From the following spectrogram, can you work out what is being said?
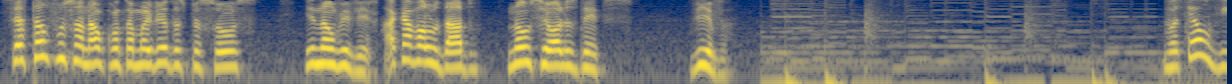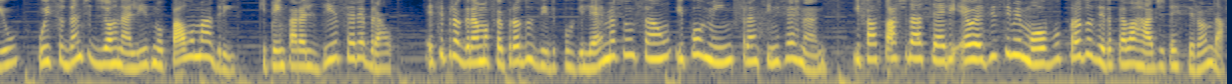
ser tão funcional quanto a maioria das pessoas e não viver? A cavalo dado, não se olha os dentes. Viva! Você ouviu o estudante de jornalismo Paulo Madri, que tem paralisia cerebral. Esse programa foi produzido por Guilherme Assunção e por mim, Francine Fernandes, e faz parte da série Eu Existo e Me Movo, produzida pela Rádio Terceiro Andar.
